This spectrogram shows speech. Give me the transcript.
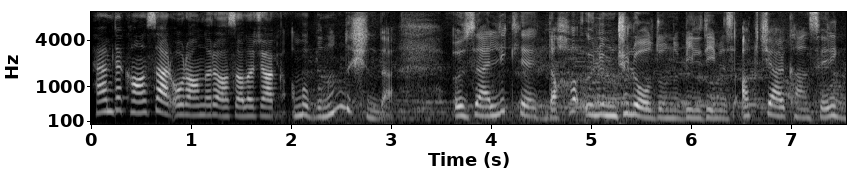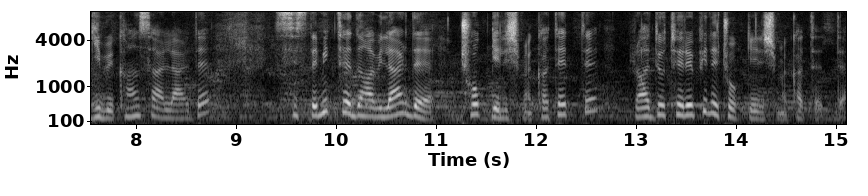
hem de kanser oranları azalacak. Ama bunun dışında özellikle daha ölümcül olduğunu bildiğimiz akciğer kanseri gibi kanserlerde sistemik tedaviler de çok gelişme kat etti. Radyoterapi de çok gelişme kat etti.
